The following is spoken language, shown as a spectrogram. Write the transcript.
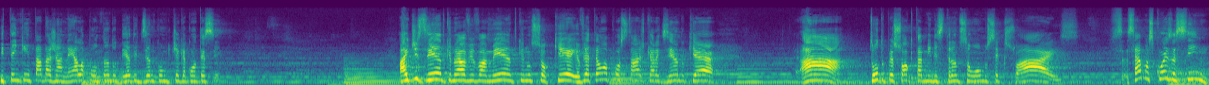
e tem quem está da janela apontando o dedo e dizendo como tinha que acontecer. Aí dizendo que não é avivamento, que não sei o quê. Eu vi até uma postagem, cara, dizendo que é. Ah, todo o pessoal que está ministrando são homossexuais, sabe, umas coisas assim.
